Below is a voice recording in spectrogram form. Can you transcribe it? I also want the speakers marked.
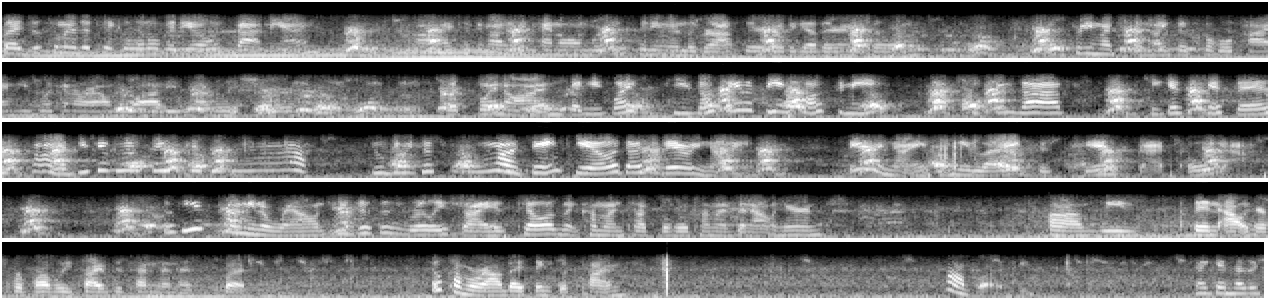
Speaker 1: but I just wanted to take a little video with Batman. Um, I took him out of the kennel and we're just sitting in the grass area together and chilling. It's pretty much been like this the whole time. He's looking around a lot. He's not really sure what's going on, but he's like, he's okay with being close to me. He comes up, he gives kisses. Come on, you give little face kisses. You give me a kiss. Thank you. That's very nice. Very nice. And he likes his kid scratch. Oh yeah. He's coming around. He just is really shy. His tail hasn't come untucked the whole time I've been out here. Um, we've been out here for probably five to ten minutes, but he'll come around, I think, with time. Oh, buddy. Can I get another?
